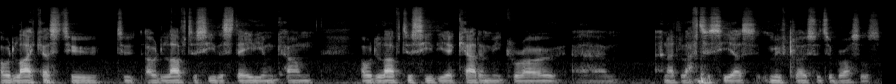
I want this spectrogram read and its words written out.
I would like us to to. I would love to see the stadium come. I would love to see the academy grow, um, and I'd love to see us move closer to Brussels.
